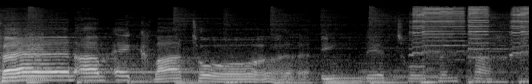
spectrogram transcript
Fern am Äquator in der Tropenpracht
